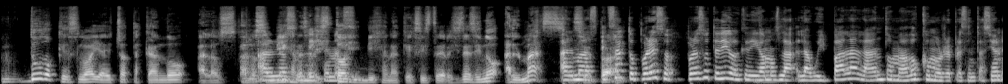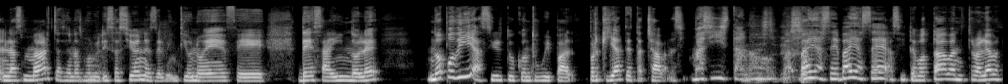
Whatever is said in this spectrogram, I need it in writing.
dudo que lo haya hecho atacando a los, a los indígenas, a la historia indígena que existe de resistencia, sino al más. Al más, exacto. Por eso, por eso te digo que, digamos, la, la huipala la han tomado como representación en las marchas, en las movilizaciones del 21F, de esa índole. No podías ir tú con tu huipala, porque ya te tachaban así, masista, no, váyase, váyase, así te votaban y troleaban.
